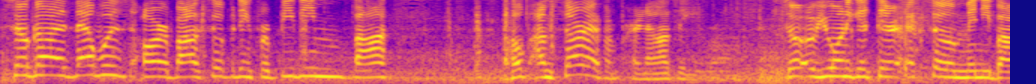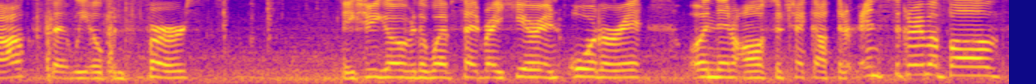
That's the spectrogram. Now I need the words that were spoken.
so guys, that was our box opening for BB Box. I hope I'm sorry if I'm pronouncing it wrong. So, if you want to get their EXO mini box that we opened first, make sure you go over the website right here and order it, and then also check out their Instagram above.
